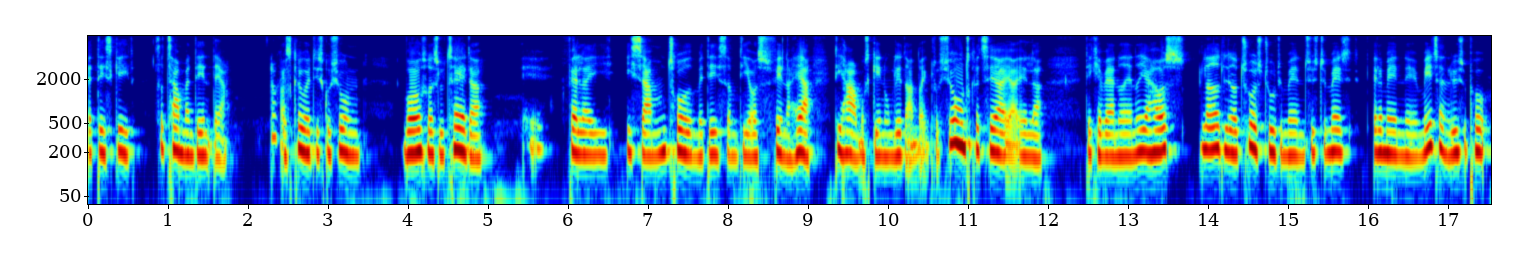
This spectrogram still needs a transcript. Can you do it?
at det er sket. Så tager man det ind der, okay. og skriver i diskussionen, vores resultater øh, falder i, i samme tråd med det, som de også finder her. De har måske nogle lidt andre inklusionskriterier, eller det kan være noget andet. Jeg har også lavet et litteraturstudie med en systematisk, eller med en uh, metaanalyse på,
